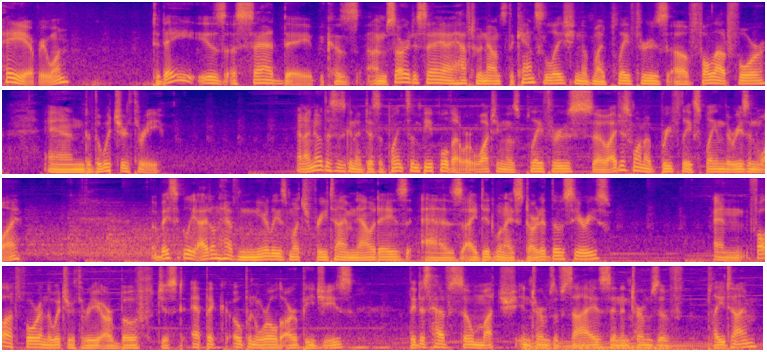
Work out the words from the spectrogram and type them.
Hey everyone. Today is a sad day because I'm sorry to say I have to announce the cancellation of my playthroughs of Fallout 4 and The Witcher 3. And I know this is going to disappoint some people that were watching those playthroughs, so I just want to briefly explain the reason why. Basically, I don't have nearly as much free time nowadays as I did when I started those series. And Fallout 4 and The Witcher 3 are both just epic open-world RPGs. They just have so much in terms of size and in terms of playtime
